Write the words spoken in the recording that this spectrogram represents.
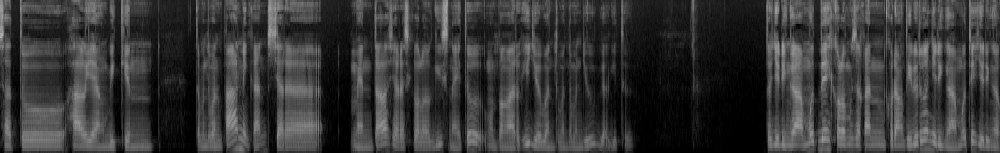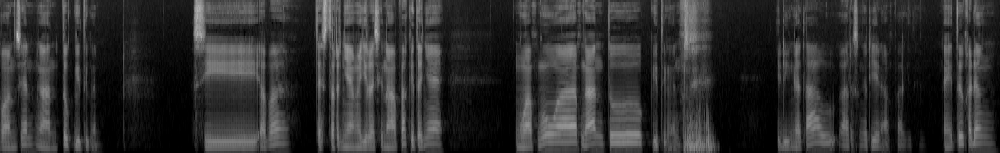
satu hal yang bikin teman-teman panik kan secara mental secara psikologis nah itu mempengaruhi jawaban teman-teman juga gitu. Atau jadi mood deh kalau misalkan kurang tidur kan jadi mood ya jadi nggak konsen ngantuk gitu kan. Si apa testernya ngejelasin apa kitanya nguap-nguap ngantuk gitu kan. Jadi nggak tahu harus ngerjain apa gitu. Nah itu kadang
